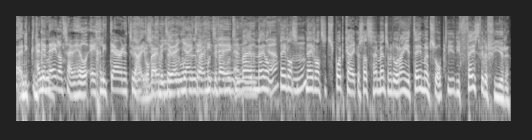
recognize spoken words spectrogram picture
Ja, en, die, die en in Nederland zijn we heel egalitair natuurlijk. Ja, joh, wij, moeten, wij, moeten, wij, moeten, wij hebben Nederland, ja? Nederlands, mm Nederlandse sportkijkers... dat zijn mensen met oranje theemutsen op die, die feest willen vieren.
